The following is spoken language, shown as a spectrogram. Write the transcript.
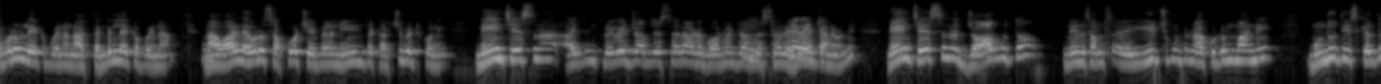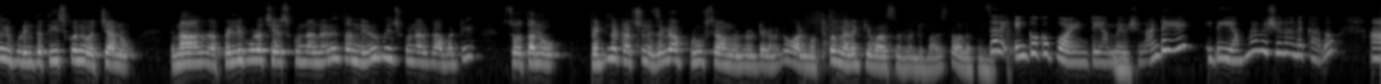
ఎవరూ లేకపోయినా నాకు తండ్రి లేకపోయినా నా వాళ్ళు ఎవరు సపోర్ట్ చేయకపోయినా నేను ఇంత ఖర్చు పెట్టుకొని నేను చేస్తున్న ఐ థింక్ ప్రైవేట్ జాబ్ చేస్తున్నారు ఆడ గవర్నమెంట్ జాబ్ చేస్తున్నారు ఏదైనా. కానివ్వండి నేను చేస్తున్న జాబ్తో నేను సంస ఈడ్చుకుంటూ నా కుటుంబాన్ని ముందుకు తీసుకెళ్తూ ఇప్పుడు ఇంత తీసుకొని వచ్చాను. నా పెళ్ళి కూడా చేసుకున్నానని తను నిరూపించుకున్నారు కాబట్టి సో తను పెట్టిన ఖర్చు నిజంగా ప్రూఫ్స్ ఏమైనా ఉంటే కనుక వాళ్ళు మొత్తం వెనక్కి ఇవ్వాల్సినటువంటి బాధ్యత వాళ్ళకు. సరే ఇంకొక పాయింట్ ఈ అమ్మాయి. విషయంలో అంటే ఇది ఈ అమ్మాయి విషయంలోనే కాదు ఆ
